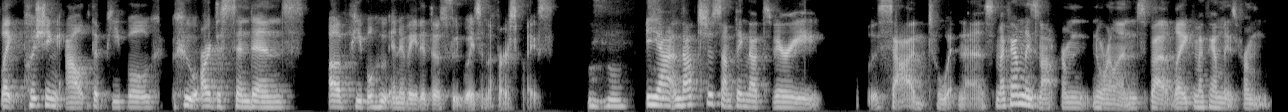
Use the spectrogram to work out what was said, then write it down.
like pushing out the people who are descendants of people who innovated those foodways in the first place. Mm-hmm. Yeah, and that's just something that's very sad to witness. My family's not from New Orleans, but like my family's from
